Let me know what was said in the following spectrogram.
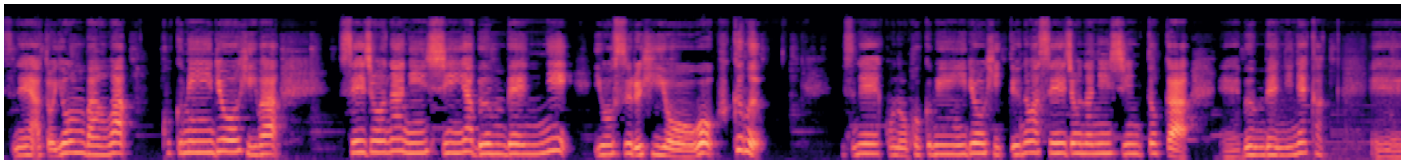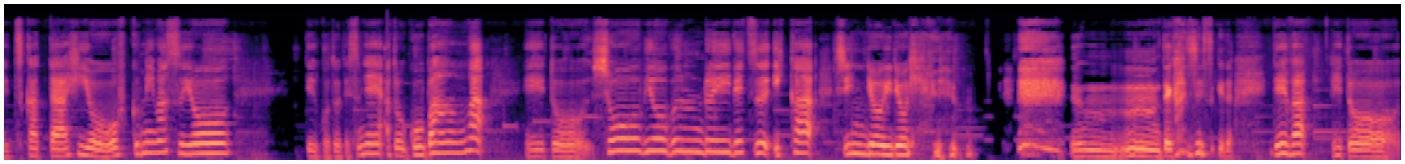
ですね。あと4番は、国民医療費は正常な妊娠や分娩に要する費用を含む。ですね。この国民医療費っていうのは正常な妊娠とか、えー、分娩にね、えー、使った費用を含みますよ。っていうことですね。あと5番は、えっ、ー、と、傷病分類別以下診療医療費。うん、うんって感じですけど。では、えっ、ー、と、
